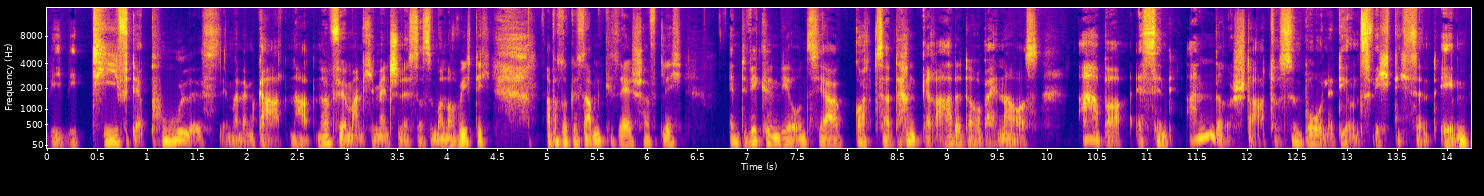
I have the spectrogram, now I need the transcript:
wie, wie tief der Pool ist, den man im Garten hat. Ne? Für manche Menschen ist das immer noch wichtig. Aber so gesamtgesellschaftlich entwickeln wir uns ja Gott sei Dank gerade darüber hinaus. Aber es sind andere Statussymbole, die uns wichtig sind. Eben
